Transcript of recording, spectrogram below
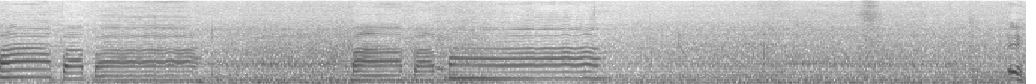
Ba ba ba. Ba ba ba. Hey,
